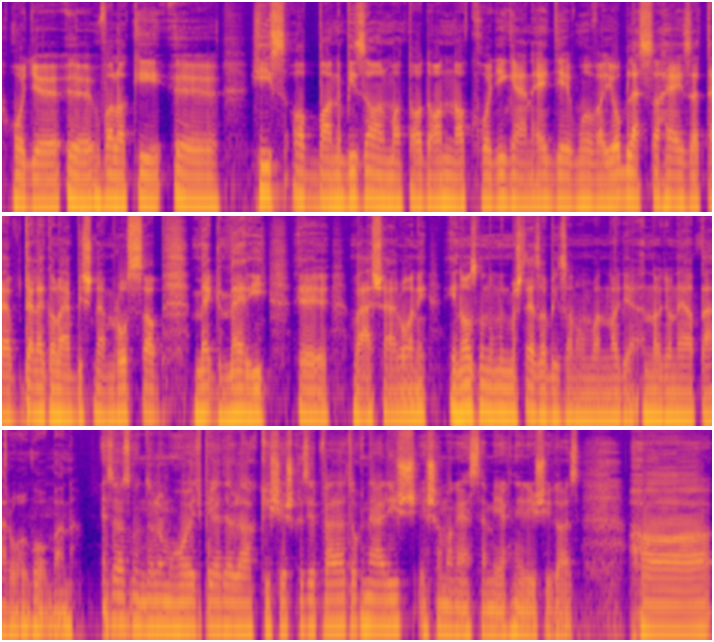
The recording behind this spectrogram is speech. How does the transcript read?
hogy valaki hisz abban, bizalmat ad annak, hogy igen, egy év múlva jobb lesz a helyzete, de legalábbis nem rosszabb, megmeri vásárolni. Én azt gondolom, hogy most ez a bizalom van nagy, nagyon elpárolgóban. Ez azt gondolom, hogy például a kis és középvállalatoknál is, és a magánszemélyeknél is igaz. Ha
